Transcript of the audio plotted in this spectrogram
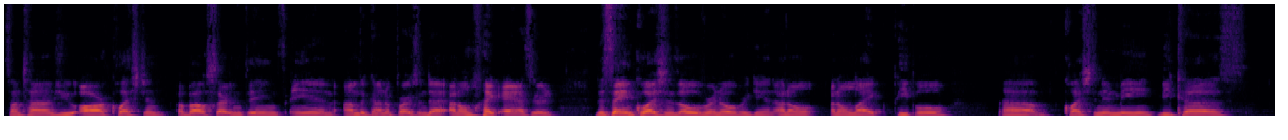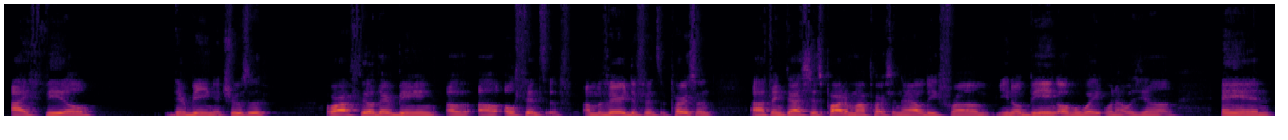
sometimes you are questioned about certain things. And I'm the kind of person that I don't like answering the same questions over and over again. I don't I don't like people um, questioning me because I feel they're being intrusive or I feel they're being uh, uh, offensive. I'm a very defensive person. I think that's just part of my personality from you know being overweight when I was young, and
